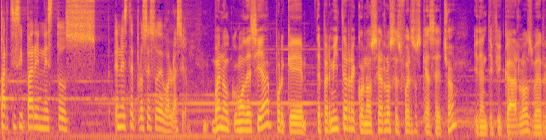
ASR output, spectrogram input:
participar en estos en este proceso de evaluación? Bueno, como decía, porque te permite reconocer los esfuerzos que has hecho, identificarlos, ver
